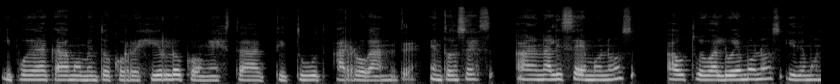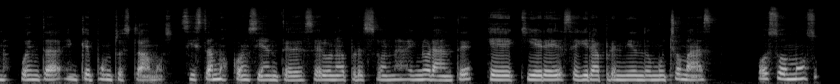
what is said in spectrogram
y poder a cada momento corregirlo con esta actitud arrogante. Entonces, analicémonos autoevaluémonos y démonos cuenta en qué punto estamos. Si estamos conscientes de ser una persona ignorante que quiere seguir aprendiendo mucho más o somos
